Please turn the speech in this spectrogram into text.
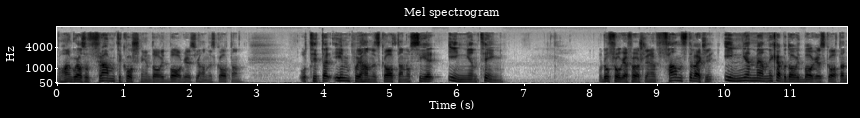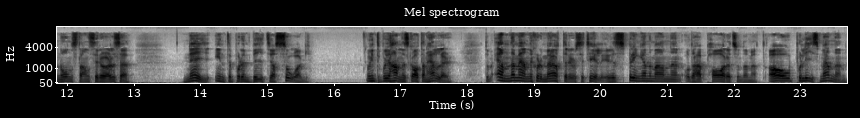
Och han går alltså fram till korsningen David Bagares Johannesgatan. Och tittar in på Johannesgatan och ser ingenting. Och då frågar förhörsledaren, fanns det verkligen ingen människa på David Bagares gata någonstans i rörelse? Nej, inte på den bit jag såg. Och inte på Johannesgatan heller. De enda människor du möter och ser till är den springande mannen och det här paret som du har mött. Ja, och polismännen.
